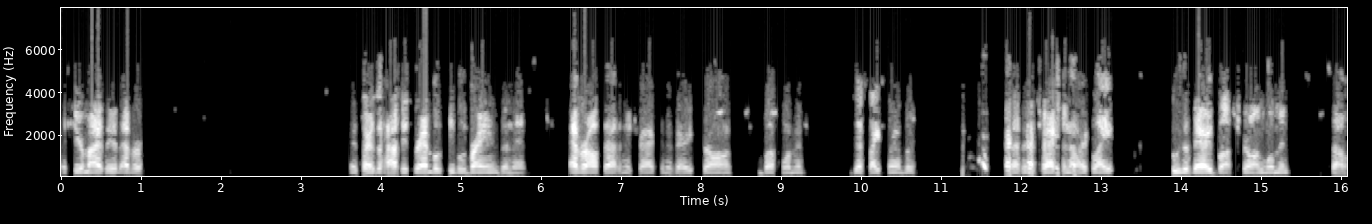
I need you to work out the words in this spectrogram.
and she reminds me of Ever in terms of how she scrambles people's brains, and then Ever also has an attraction, a very strong, buff woman, just like Scrambler. Has an attraction to Arclight, who's a very buff, strong woman. So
